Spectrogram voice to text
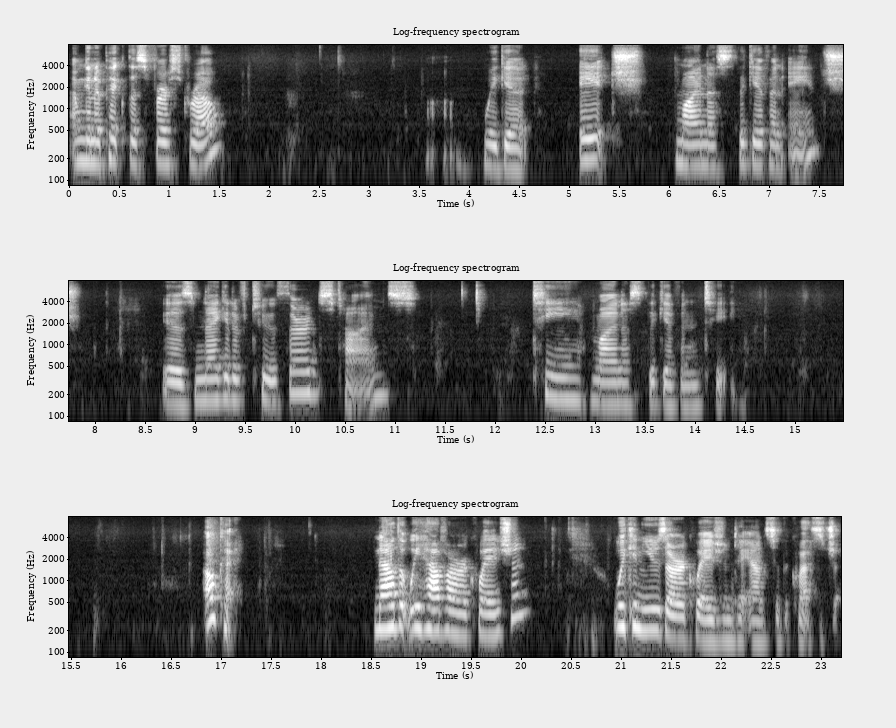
I'm going to pick this first row. Um, we get h minus the given h is negative 2 thirds times t minus the given t. Okay, now that we have our equation, we can use our equation to answer the question.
